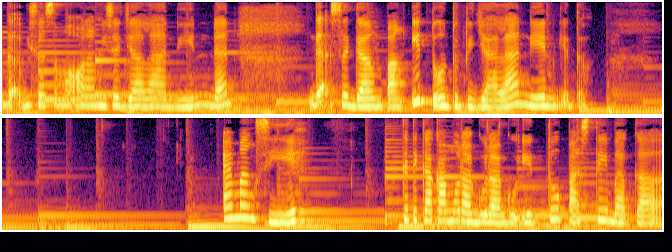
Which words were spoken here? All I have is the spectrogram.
gak bisa semua orang bisa jalanin dan gak segampang itu untuk dijalanin gitu. Emang sih ketika kamu ragu-ragu itu pasti bakal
